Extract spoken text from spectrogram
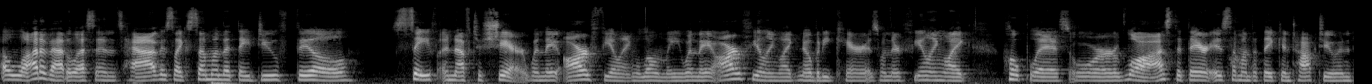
a lot of adolescents have is like someone that they do feel safe enough to share when they are feeling lonely when they are feeling like nobody cares when they're feeling like hopeless or lost that there is someone that they can talk to and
